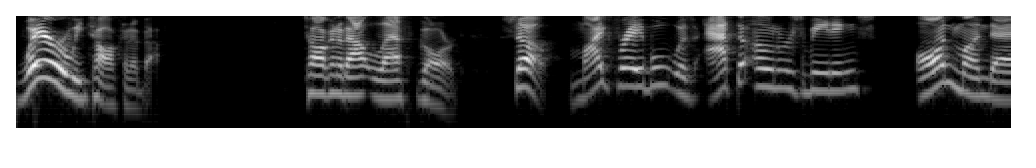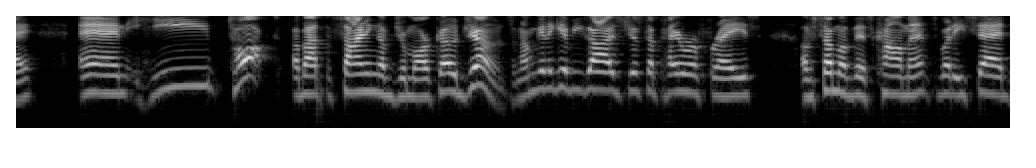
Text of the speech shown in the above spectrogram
Where are we talking about? Talking about left guard. So, Mike Vrabel was at the owners' meetings on Monday and he talked about the signing of Jamarco Jones. And I'm going to give you guys just a paraphrase of some of his comments, but he said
